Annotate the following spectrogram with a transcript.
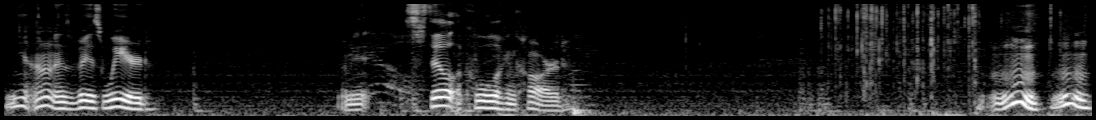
Yeah, I don't know. It's, it's weird. I mean, it's still a cool looking card. Mmm, mmm.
